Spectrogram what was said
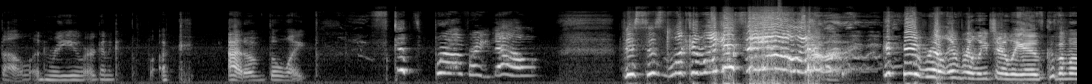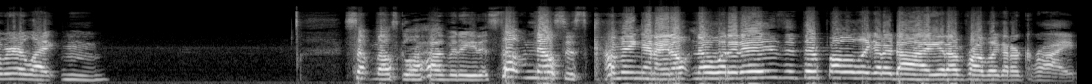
Bell and Ryu are going to get the fuck out of the white. Because, bruh, right now, this is looking like a sale! really truly is, because I'm over here like, hmm. Something else gonna happen. Something else is coming, and I don't know what it is, and they're probably gonna die, and I'm probably gonna cry.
